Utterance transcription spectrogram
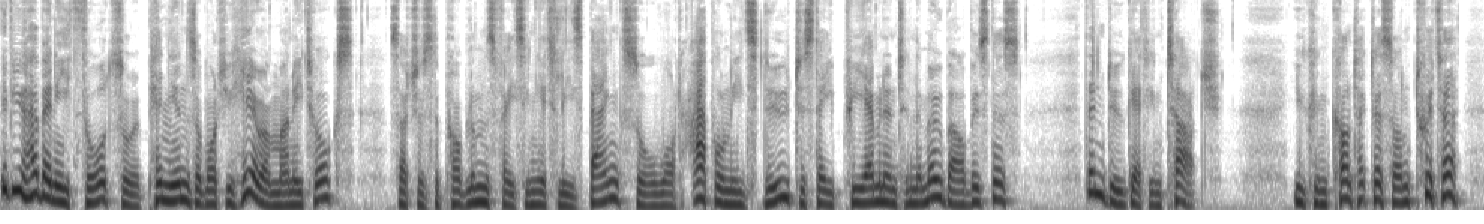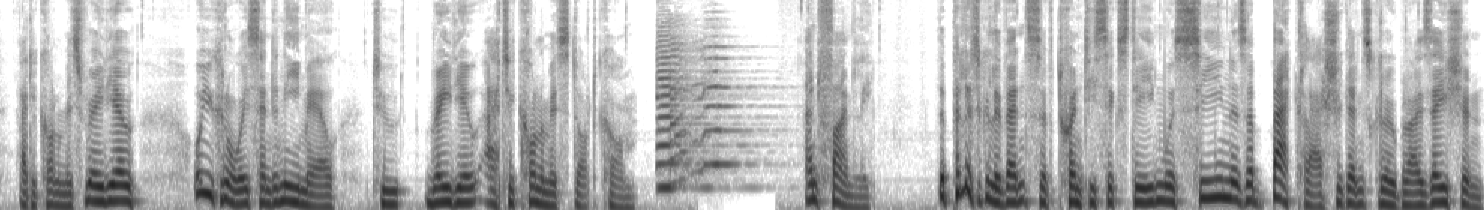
If you have any thoughts or opinions on what you hear on Money Talks, such as the problems facing Italy's banks or what Apple needs to do to stay preeminent in the mobile business, then do get in touch. You can contact us on Twitter at Economist Radio, or you can always send an email to radio at economist.com. And finally, the political events of 2016 were seen as a backlash against globalization.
